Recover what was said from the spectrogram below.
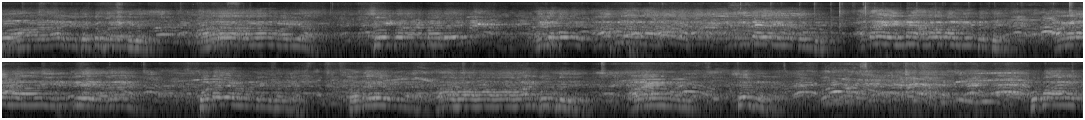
வாடா நீ தொட்டு போறது அழகா அழகான மாடியா. சூப்பரான மாடு. எங்க போடு. ஆப்பிள் அட அழகா அதான் என்ன அகலமா இருக்குன்னு பார்த்து. அகலமா இருக்கு அதான். தொடவே விட மாட்டேங்குது பாருங்க. தொடவே விடல. வா வா வா. வா அழகான மாடியா சூப்பர் குமாரம்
